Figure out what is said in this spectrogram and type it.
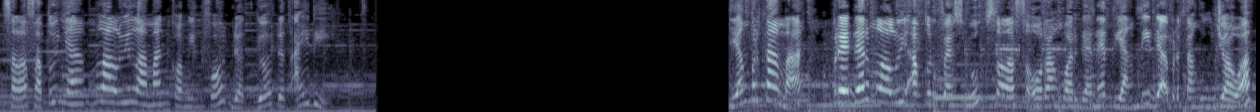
salah satunya melalui laman kominfo.go.id. Yang pertama, beredar melalui akun Facebook salah seorang warganet yang tidak bertanggung jawab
